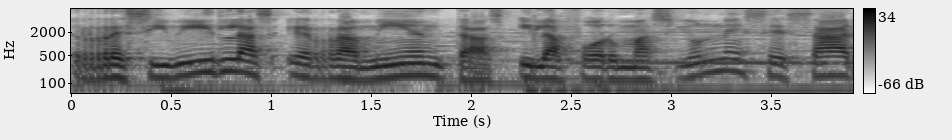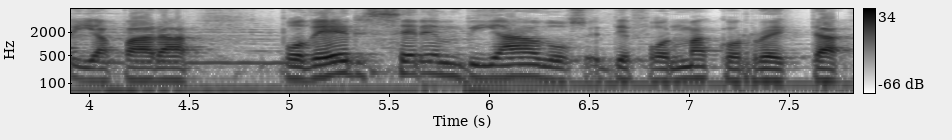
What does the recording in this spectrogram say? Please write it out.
recibir las herramientas y la formación necesaria para poder ser enviados de forma correcta.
